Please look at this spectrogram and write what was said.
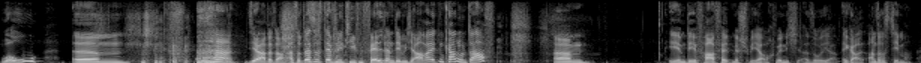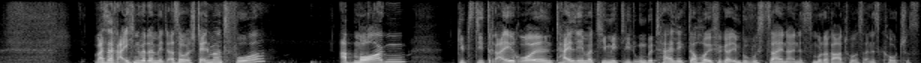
wow, ähm, ja, da, also das ist definitiv ein Feld, an dem ich arbeiten kann und darf. Ähm, EMD-Fahr fällt mir schwer, auch wenn ich, also ja, egal, anderes Thema. Was erreichen wir damit? Also stellen wir uns vor, ab morgen gibt es die drei Rollen Teilnehmer, Teammitglied, Unbeteiligter häufiger im Bewusstsein eines Moderators, eines Coaches.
